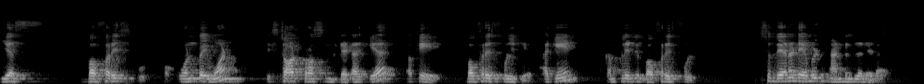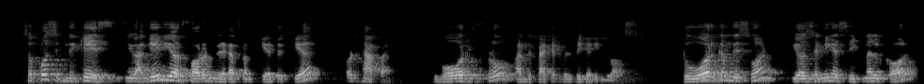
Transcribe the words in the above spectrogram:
Yes, buffer is one by one. It start processing the data here. Okay, buffer is full here. Again, completely buffer is full. So they are not able to handle the data. Suppose in the case you again you are forwarding data from here to here, what will happen? You overflow and the packet will be getting lost. To overcome this one, you are sending a signal called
